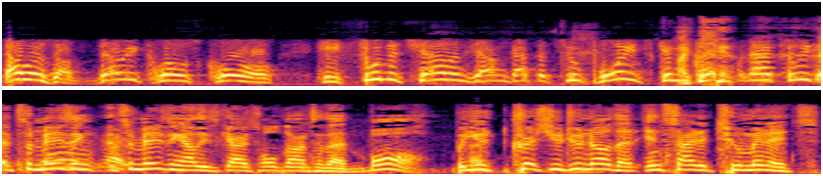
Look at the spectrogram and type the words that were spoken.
That was a very close call. He threw the challenge out and got the two points. Give him credit for that too. He got It's amazing. right. It's amazing how these guys hold on to that ball. But you, Chris, you do know that inside of two minutes.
